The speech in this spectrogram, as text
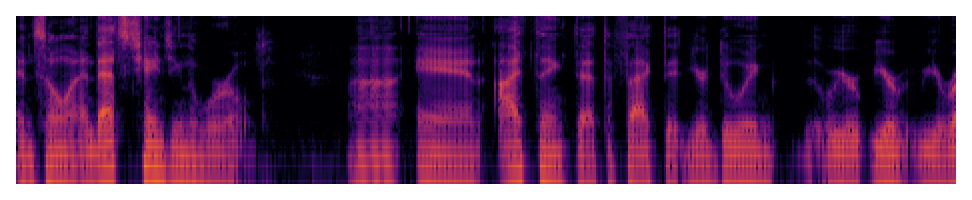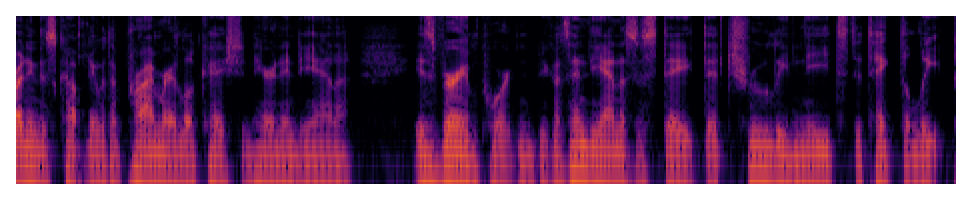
and so on, and that's changing the world. Uh, and I think that the fact that you're doing, you're, you're, you're running this company with a primary location here in Indiana is very important because Indiana's a state that truly needs to take the leap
